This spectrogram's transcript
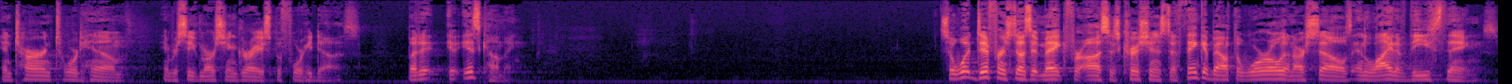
and turn toward him and receive mercy and grace before he does but it, it is coming. So, what difference does it make for us as Christians to think about the world and ourselves in light of these things?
